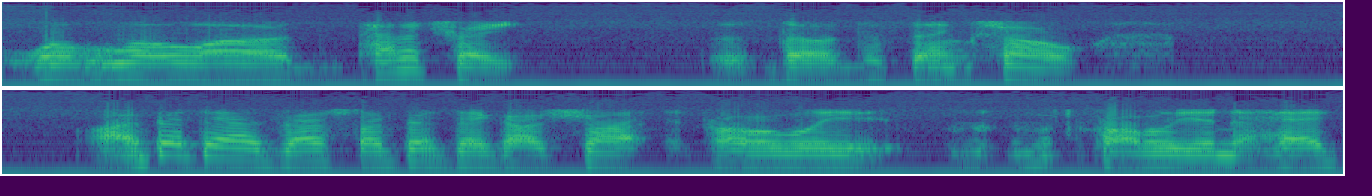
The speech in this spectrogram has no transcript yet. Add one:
will will uh, penetrate the the thing. So I bet they had vests. I bet they got shot probably probably in the head.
